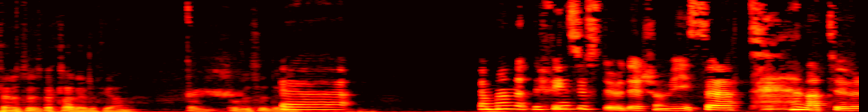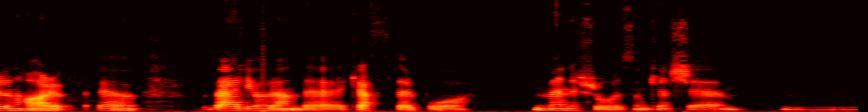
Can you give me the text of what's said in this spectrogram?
kan du utveckla det lite grann? Vad, vad betyder det? Eh, ja, men det finns ju studier som visar att naturen har eh, välgörande krafter på människor som kanske mm,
